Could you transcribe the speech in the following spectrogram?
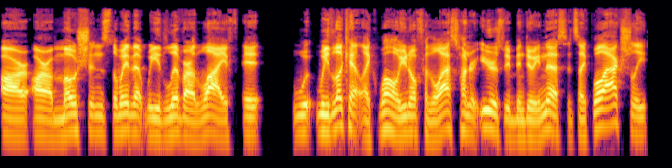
our our emotions, the way that we live our life. It w- we look at like, well, you know, for the last hundred years we've been doing this. It's like, well, actually,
